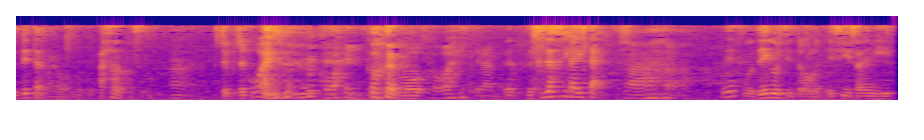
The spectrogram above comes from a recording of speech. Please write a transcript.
ら 出たらもう朝なんですよちゃくちゃ怖いうん怖い。怖い。もう怖いってなんだ。日差しが痛い。あね、その出口のところで石井さんに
